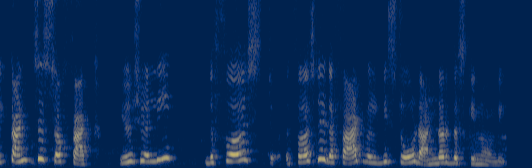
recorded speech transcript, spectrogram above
it consists of fat. Usually, the first, firstly, the fat will be stored under the skin only.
